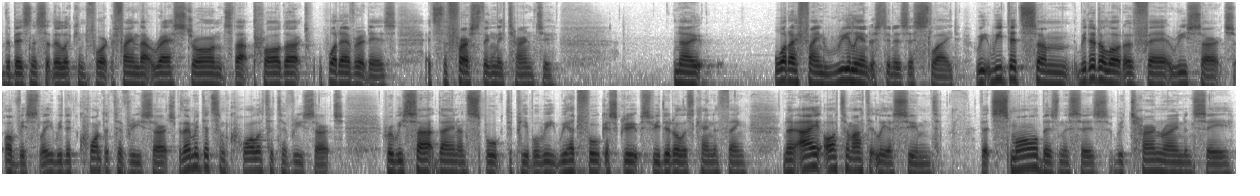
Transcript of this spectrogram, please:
the business that they're looking for, to find that restaurant, that product, whatever it is. It's the first thing they turn to. Now, what I find really interesting is this slide. We, we, did, some, we did a lot of uh, research, obviously. We did quantitative research, but then we did some qualitative research where we sat down and spoke to people. We, we had focus groups, we did all this kind of thing. Now, I automatically assumed that small businesses would turn around and say,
